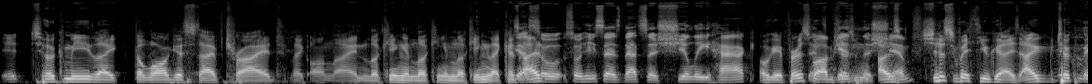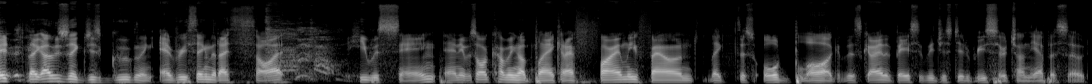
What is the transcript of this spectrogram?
It took me like the longest I've tried, like online, looking and looking and looking, like because Yeah, I. so so he says that's a shilly hack. Okay, first of all, I'm just the I was shimp. just with you guys. I took it like I was like just googling everything that I thought he was saying, and it was all coming up blank. And I finally found like this old blog, this guy that basically just did research on the episode,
